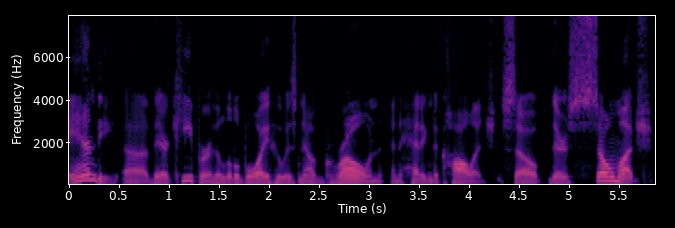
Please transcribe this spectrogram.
Andy, uh, their keeper, the little boy who is now grown and heading to college. So there's so much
